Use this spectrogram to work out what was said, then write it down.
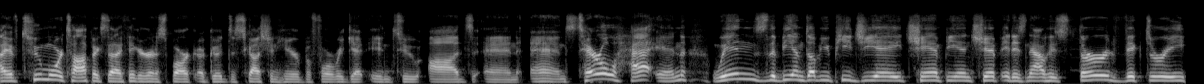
I have two more topics that I think are going to spark a good discussion here before we get into odds and ends. Tyrrell Hatton wins the BMW PGA Championship. It is now his third victory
